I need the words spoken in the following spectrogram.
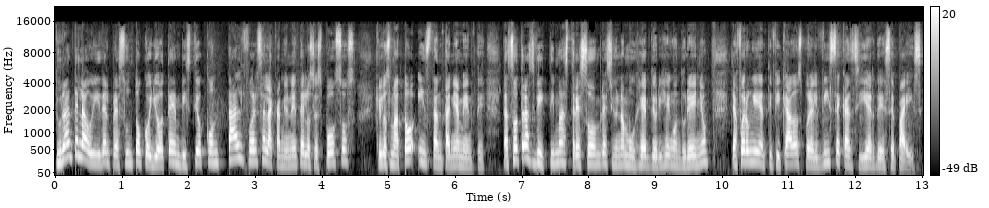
Durante la huida, el presunto coyote embistió con tal fuerza la camioneta de los esposos que los mató instantáneamente. Las otras víctimas, tres hombres y una mujer de origen hondureño, ya fueron identificados por el vicecanciller de ese país.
